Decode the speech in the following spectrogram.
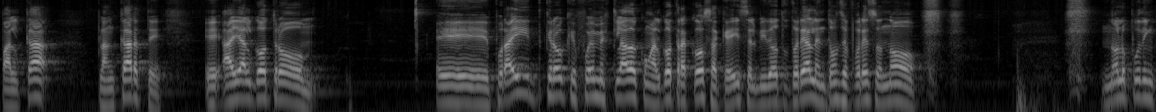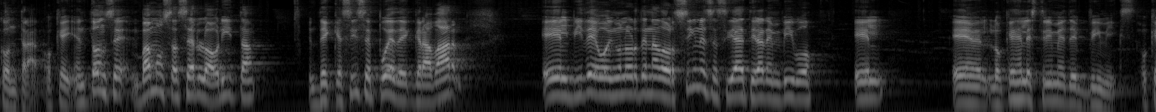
Palca, Plancarte. Eh, hay algo otro... Eh, por ahí creo que fue mezclado con algo otra cosa que hice el video tutorial. Entonces, por eso no no lo pude encontrar. Ok, entonces vamos a hacerlo ahorita de que sí se puede grabar el video en el ordenador sin necesidad de tirar en vivo el, eh, lo que es el stream de Vimix. Ok,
